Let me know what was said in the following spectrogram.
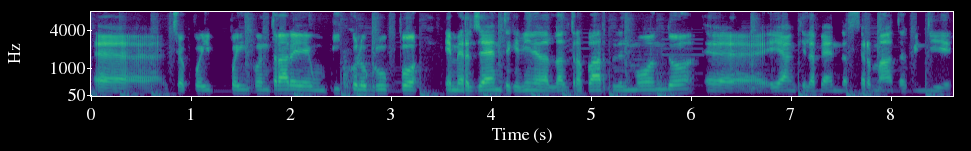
eh, cioè puoi, puoi incontrare un piccolo gruppo emergente che viene dall'altra parte del mondo eh, e anche la band affermata, quindi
